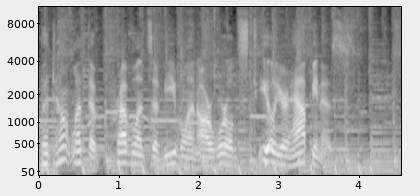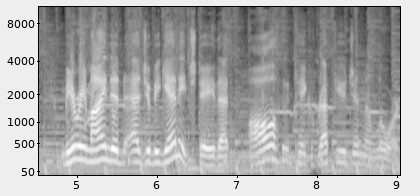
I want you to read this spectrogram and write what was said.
But don't let the prevalence of evil in our world steal your happiness. Be reminded as you begin each day that all who take refuge in the Lord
